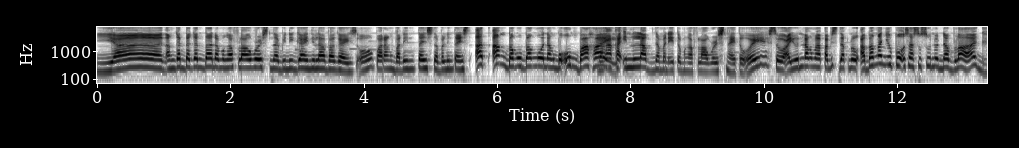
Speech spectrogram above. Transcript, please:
Yan. Ang ganda-ganda ng mga flowers na binigay nila ba guys. Oh, parang Valentine's na Valentine's. At ang bango-bango ng buong bahay. Nakaka-inlove naman ito mga flowers na ito. Eh. So ayun lang mga kabisdak. No. Abangan nyo po sa susunod na vlog.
